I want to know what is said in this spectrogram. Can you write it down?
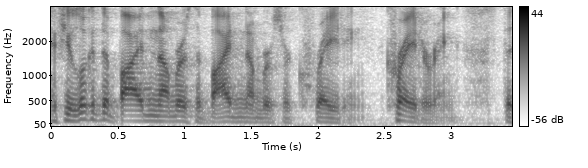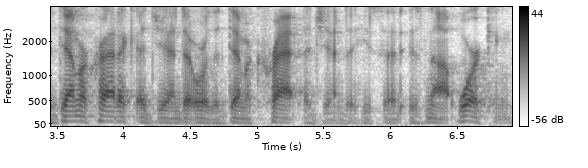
if you look at the Biden numbers, the Biden numbers are cratering, cratering. The Democratic agenda, or the Democrat agenda, he said, is not working.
